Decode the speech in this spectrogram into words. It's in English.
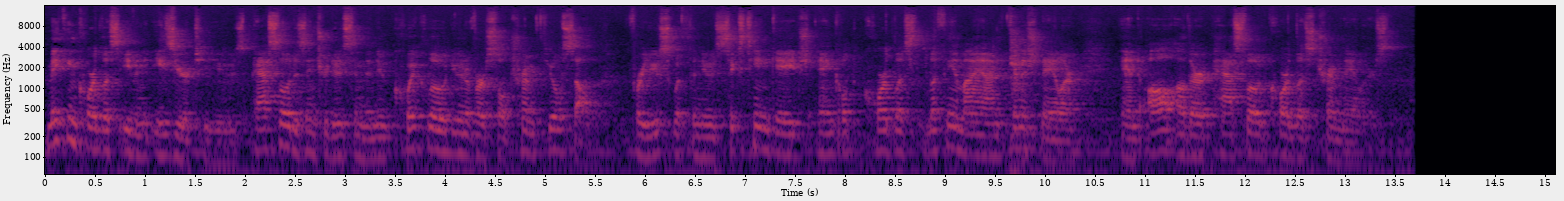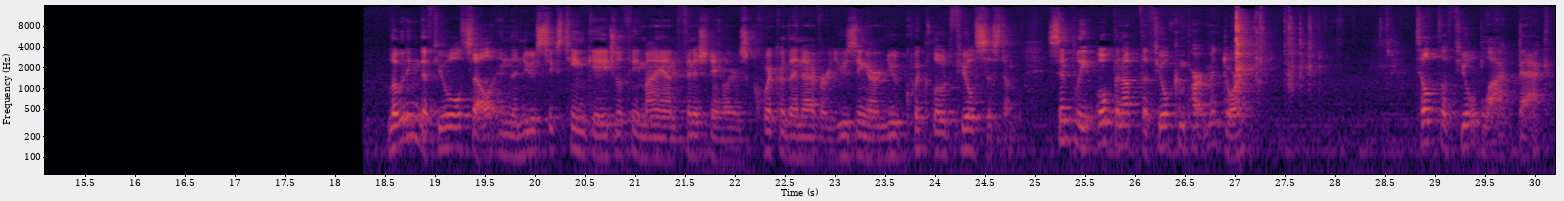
Making cordless even easier to use, Paslode is introducing the new Quicklode Universal Trim Fuel Cell for use with the new 16 gauge angled cordless lithium ion finish nailer and all other Paslode cordless trim nailers. Loading the fuel cell in the new 16 gauge lithium ion finish nailer is quicker than ever using our new Quicklode fuel system. Simply open up the fuel compartment door, tilt the fuel block back,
